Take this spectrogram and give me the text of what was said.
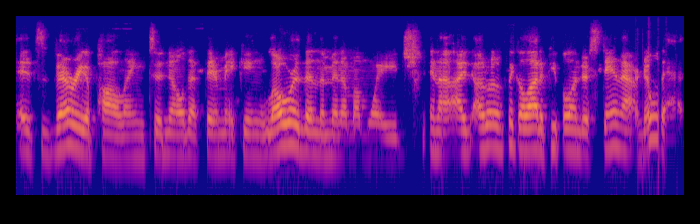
it's very appalling to know that they're making lower than the minimum wage. And I, I don't think a lot of people understand that or know that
